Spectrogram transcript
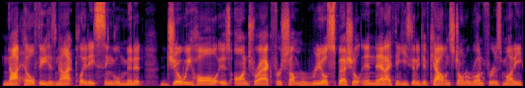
not healthy, has not played a single minute. Joey Hall is on track for something real special in net. I think he's going to give Calvin Stone a run for his money.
